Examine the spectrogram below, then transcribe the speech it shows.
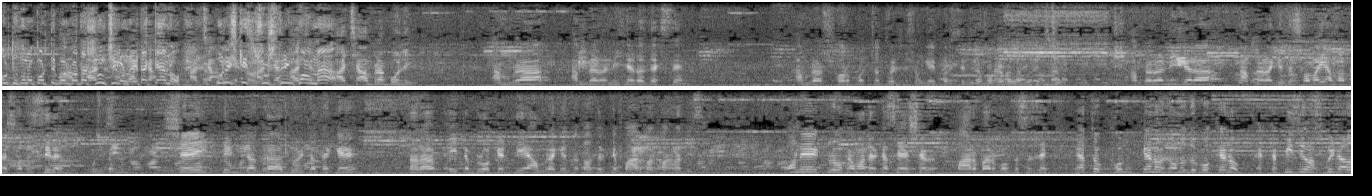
ঊর্ধ্বতন কর্তৃপক্ষের কথা শুনছিল না। এটা আচ্ছা, কেন? আচ্ছা, পুলিশ কি আচ্ছা, সুশৃঙ্খল আচ্ছা, না? আচ্ছা আমরা বলি আমরা আপনারা নিজেরা দেখছেন আমরা সর্বোচ্চ ধৈর্যের সঙ্গে এই পরিস্থিতিটা মোকাবেলা করেছি। আপনারা নিজেরা, আপনারা কিন্তু সবাই আমাদের সাথে ছিলেন। সেই তিনটা দুইটা থেকে তারা এইটা ব্লকেট দিয়ে আমরা কিন্তু তাদেরকে বারবার পাহারা দিছি। অনেক লোক আমাদের কাছে এসে বারবার বলতেছে যে, এতক্ষণ কেন? জনদুর্ভোগ কেন? একটা পিজি হসপিটাল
